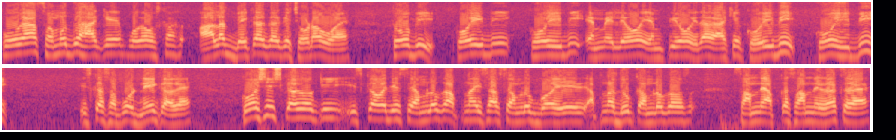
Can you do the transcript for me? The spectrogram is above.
पूरा समुद्र आके पूरा उसका हालत बेकार करके छोड़ा हुआ है। तो भी कोई भी कोई भी एम एमएलए हो एमपी हो, इधर आके कोई भी कोई भी इसका सपोर्ट नहीं कर रहा है। कोशिश करो कि इसका वजह से हम लोग अपना हिसाब से हम लोग ब- ये अपना दुख हम लोग को सामने आपका सामने रख रहा है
